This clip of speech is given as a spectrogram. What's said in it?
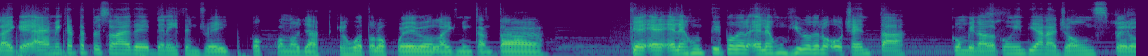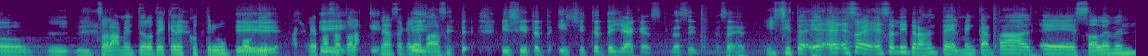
Like, a mí me encanta el personaje de, de Nathan Drake, cuando ya que juega todos los juegos, like, me encanta que él, él, es un tipo de, él es un hero de los 80 combinado con Indiana Jones, pero solamente lo tienes que desconstruir un poquito para que le pase a todas las cosas que le pasa. Y hiciste de Jackass, that's it. E, e, eso, es, eso es literalmente él. Me encanta eh, Solomon.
